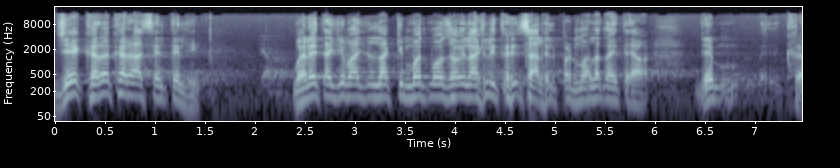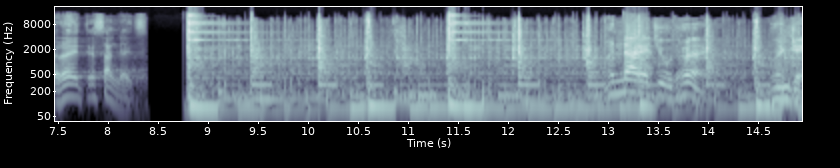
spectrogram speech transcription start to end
जे खरं खरं असेल ते लिही. भले त्याची माझ्याला किंमत मोजावी लागली तरी चालेल पण मला नाही ते जे खरं आहे ते सांगायचं. भंडाऱ्याची उधळण म्हणजे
